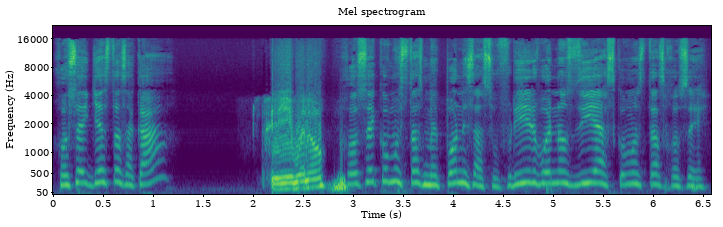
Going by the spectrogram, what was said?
José, ¿ya estás acá? Sí, bueno. José, ¿cómo estás? Me pones a sufrir. Buenos días, ¿cómo estás, José?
